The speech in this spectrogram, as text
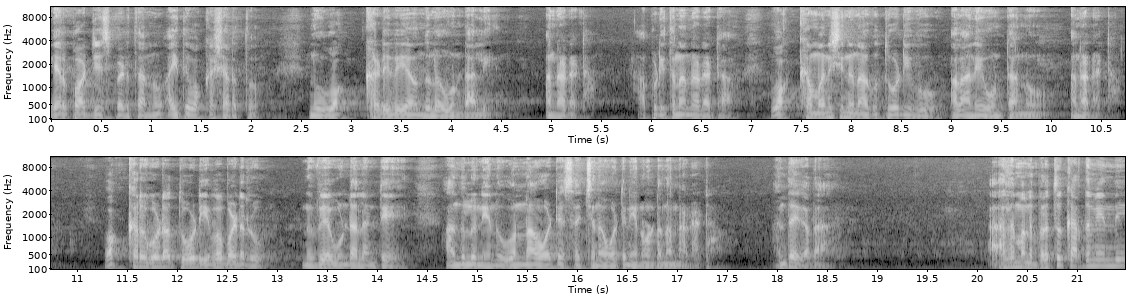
ఏర్పాటు చేసి పెడతాను. అయితే ఒక్క షరతు నువ్వు ఒక్కడివే అందులో ఉండాలి అన్నాడట. అప్పుడు ఇతను అన్నాడట ఒక్క మనిషిని నాకు తోడివు అలానే ఉంటాను అన్నాడట. ఒక్కరు కూడా తోడు ఇవ్వబడరు నువ్వే ఉండాలంటే అందులో నేను ఉన్నా ఒకటే సచ్చిన ఒకటి నేను ఉండనన్నాడట. అంతే కదా? అసలు మన బ్రతుకు అర్థమైంది?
